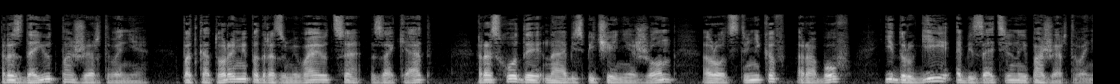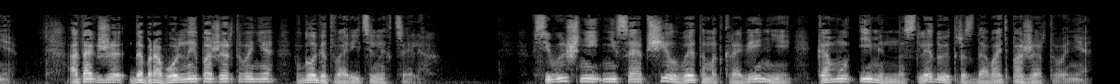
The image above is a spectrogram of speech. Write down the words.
раздают пожертвования, под которыми подразумеваются закят, расходы на обеспечение жен, родственников, рабов и другие обязательные пожертвования, а также добровольные пожертвования в благотворительных целях. Всевышний не сообщил в этом откровении, кому именно следует раздавать пожертвования,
